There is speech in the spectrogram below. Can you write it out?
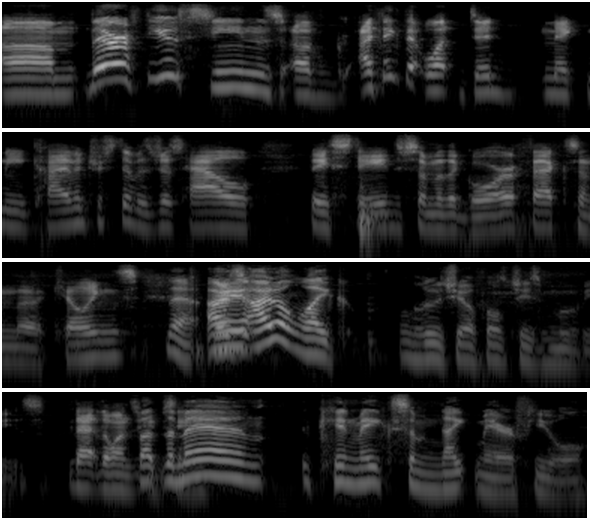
Um, there are a few scenes of. I think that what did make me kind of interested was just how they staged some of the gore effects and the killings. Yeah, I There's mean, I don't like Lucio Fulci's movies, That the ones, but the seen. man can make some nightmare fuel.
